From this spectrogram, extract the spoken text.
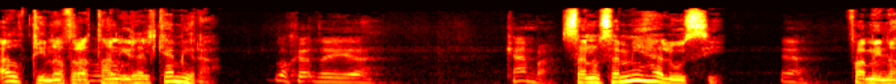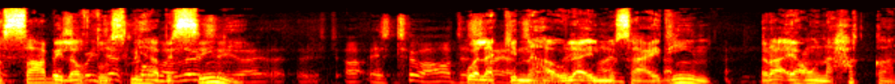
ألقي نظرة إلى الكاميرا. سنسميها لوسي. فمن الصعب لفظ اسمها بالصيني. ولكن هؤلاء المساعدين رائعون حقا.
